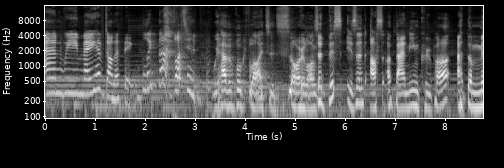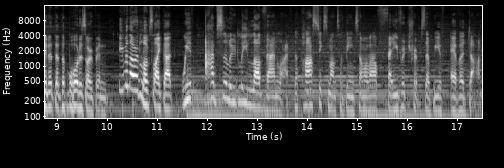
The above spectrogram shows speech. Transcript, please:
And we may have done a thing. Click that button. We haven't booked flights in so long. So this isn't us abandoning Cooper at the minute that the borders open. Even though it looks like that, we've absolutely love van life. The past six months have been some of our favorite trips that we have ever done.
